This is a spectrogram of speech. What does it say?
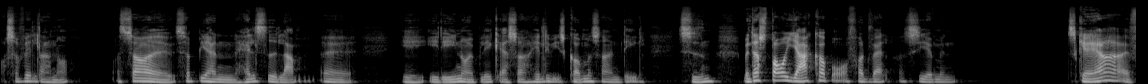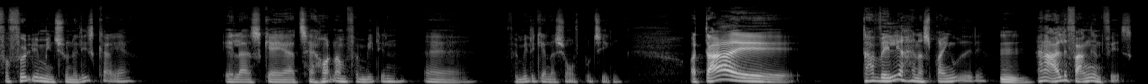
og så vælter han op. Og så, øh, så bliver han halvsidet lam øh, i, i det ene øjeblik, er så heldigvis kommet sig en del siden. Men der står Jakob over for et valg og siger, men skal jeg forfølge min journalistkarriere? Eller skal jeg tage hånd om familien, øh, familiegenerationsbutikken? Og der, øh, der vælger han at springe ud i det. Mm. Han har aldrig fanget en fisk.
